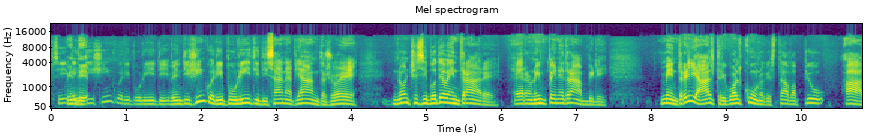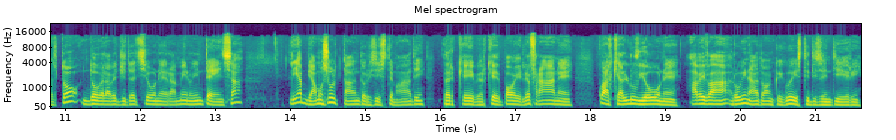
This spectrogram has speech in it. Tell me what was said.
Sì, Quindi... 25, ripuliti, 25 ripuliti di sana pianta, cioè non ci si poteva entrare, erano impenetrabili, mentre gli altri, qualcuno che stava più alto, dove la vegetazione era meno intensa, li abbiamo soltanto risistemati perché? perché poi le frane, qualche alluvione aveva rovinato anche questi di sentieri.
